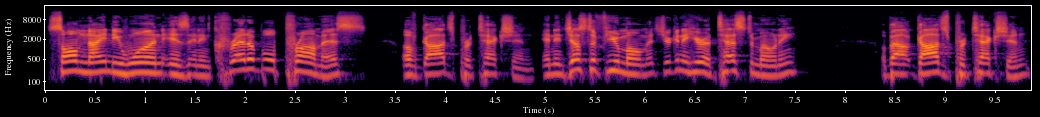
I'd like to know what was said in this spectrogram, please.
Psalm 91 is an incredible promise of God's protection. And in just a few moments, you're going to hear a testimony about God's protection.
